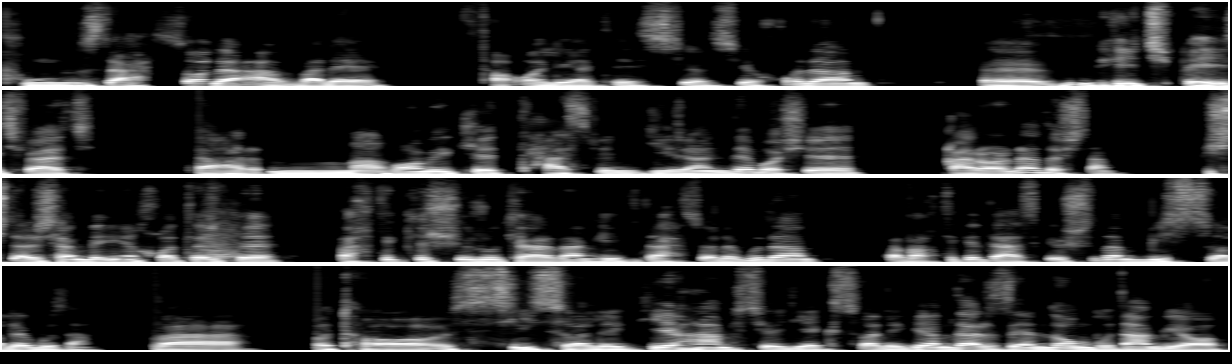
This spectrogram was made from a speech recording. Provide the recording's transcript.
15 سال اول فعالیت سیاسی خودم هیچ به هیچ وجه در مقامی که تصمیم گیرنده باشه قرار نداشتم. بیشترش هم به این خاطر که وقتی که شروع کردم 17 ساله بودم و وقتی که دستگیر شدم 20 ساله بودم و تا سی سالگی هم سی یک سالگی هم در زندان بودم یا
